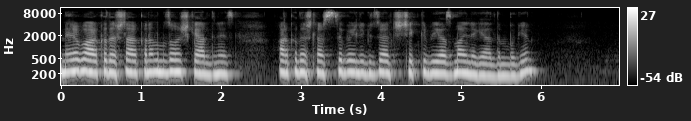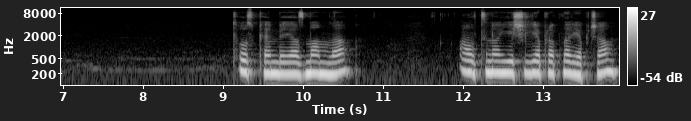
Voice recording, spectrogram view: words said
Merhaba arkadaşlar kanalımıza hoş geldiniz. Arkadaşlar size böyle güzel çiçekli bir yazmayla geldim bugün. Toz pembe yazmamla altına yeşil yapraklar yapacağım.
